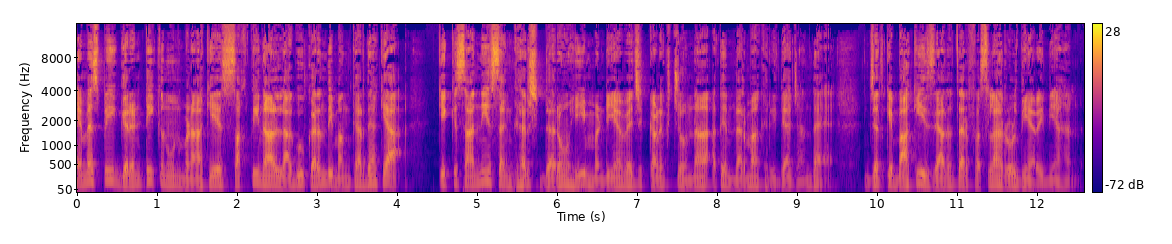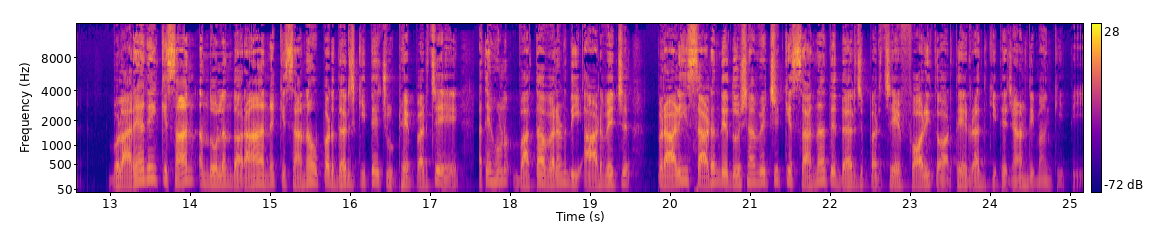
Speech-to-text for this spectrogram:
ਐਮਐਸਪੀ ਗਾਰੰਟੀ ਕਾਨੂੰਨ ਬਣਾ ਕੇ ਸਖਤੀ ਨਾਲ ਲਾਗੂ ਕਰਨ ਦੀ ਮੰਗ ਕਰਦਿਆਂ ਕਿਹਾ ਕਿ ਕਿਸਾਨੀ ਸੰਘਰਸ਼ ਡਰੋਂ ਹੀ ਮੰਡੀਆਂ ਵਿੱਚ ਕਣਕ ਝੋਨਾ ਅਤੇ ਨਰਮਾ ਖਰੀਦਿਆ ਜਾਂਦਾ ਹੈ ਜਦਕਿ ਬਾਕੀ ਜ਼ਿਆਦਾਤਰ ਫਸਲਾਂ ਰੁਲਦੀਆਂ ਰਹਿੰਦੀਆਂ ਹਨ ਬੁਲਾਰਿਆਂ ਨੇ ਕਿਸਾਨ ਅੰਦੋਲਨ ਦੌਰਾਨ ਕਿਸਾਨਾਂ ਉੱਪਰ ਦਰਜ ਕੀਤੇ ਝੂਠੇ ਪਰਚੇ ਅਤੇ ਹੁਣ ਵਾਤਾਵਰਣ ਦੀ ਆੜ ਵਿੱਚ ਪਰਾਲੀ ਸਾੜਨ ਦੇ ਦੋਸ਼ਾਂ ਵਿੱਚ ਕਿਸਾਨਾਂ ਤੇ ਦਰਜ ਪਰਚੇ ਫੌਰੀ ਤੌਰ ਤੇ ਰੱਦ ਕੀਤੇ ਜਾਣ ਦੀ ਮੰਗ ਕੀਤੀ।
